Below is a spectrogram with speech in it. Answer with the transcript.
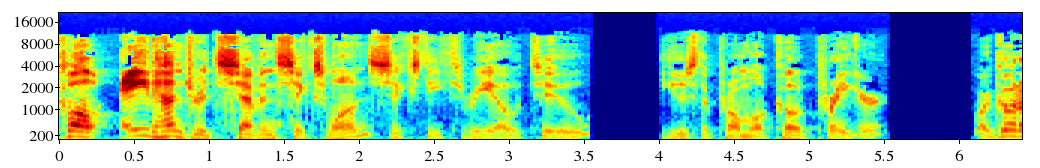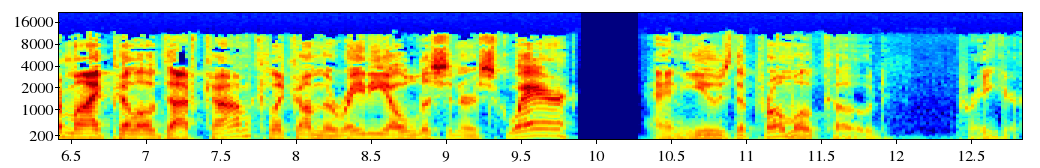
Call 800 761 6302. Use the promo code Prager. Or go to mypillow.com, click on the radio listener square, and use the promo code Prager.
